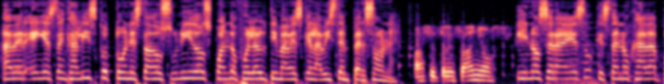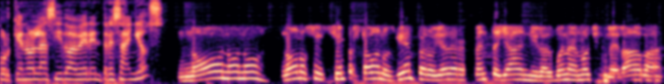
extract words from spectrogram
A ver, ella está en Jalisco, tú en Estados Unidos. ¿Cuándo fue la última vez que la viste en persona? Hace tres años. ¿Y no será eso, que está enojada porque no la has ido a ver en tres años? No, no, no, no, no sé, siempre estábamos bien, pero ya de repente ya ni las buenas noches me daba,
